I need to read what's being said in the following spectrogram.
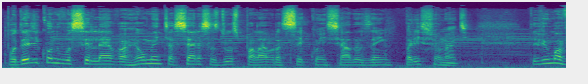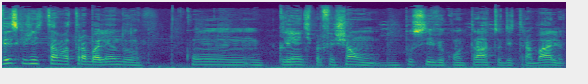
O poder de quando você leva realmente a sério essas duas palavras sequenciadas é impressionante. Teve uma vez que a gente estava trabalhando com um cliente para fechar um, possível contrato de trabalho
